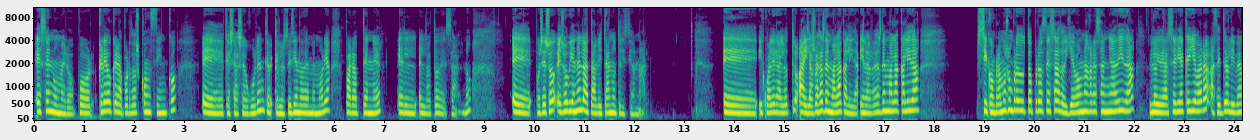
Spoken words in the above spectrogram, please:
ese número por, creo que era por 2,5, eh, que se aseguren, que, lo estoy diciendo de memoria, para obtener el dato de sal. ¿no? Eh, pues eso, eso viene en la tablita nutricional. Eh, ¿Y cuál era el otro? Ah, y las grasas de mala calidad. Y en las grasas de mala calidad, si compramos un producto procesado y lleva una grasa añadida, lo ideal sería que llevara aceite de oliva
